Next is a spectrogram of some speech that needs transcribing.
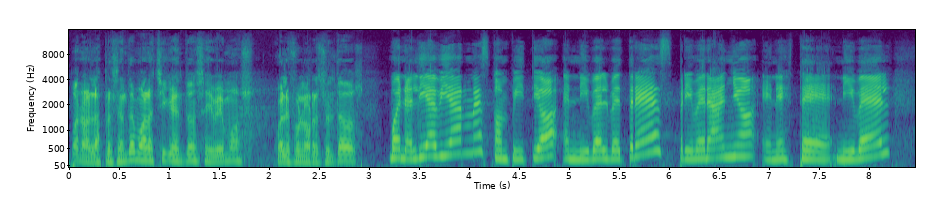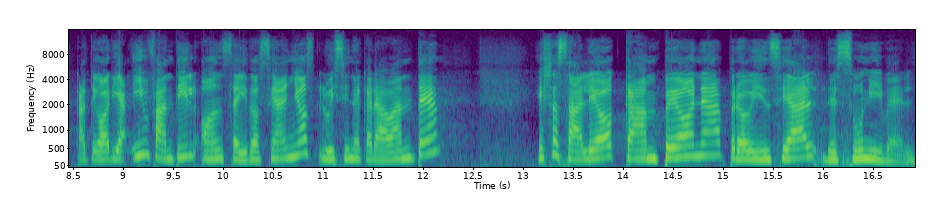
Bueno, las presentamos a las chicas entonces y vemos cuáles fueron los resultados. Bueno, el día viernes compitió en nivel B3, primer año en este nivel, categoría infantil, 11 y 12 años, Luisina Caravante. Ella salió campeona provincial de su nivel.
